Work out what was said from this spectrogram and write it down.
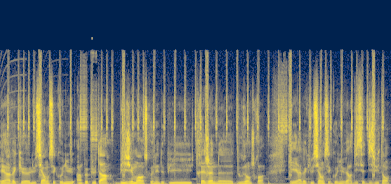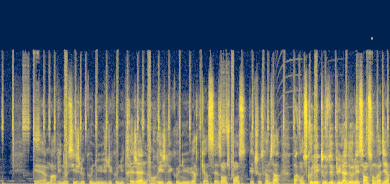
Et avec Lucien, on s'est connu un peu plus tard. Bige et moi, on se connaît depuis très jeune, 12 ans, je crois. Et avec Lucien, on s'est connu vers 17-18 ans. Et Marvin aussi, je l'ai connu, je l'ai connu très jeune. Henri, je l'ai connu vers 15-16 ans, je pense, quelque chose comme ça. Enfin, on se connaît tous depuis l'adolescence, on va dire.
